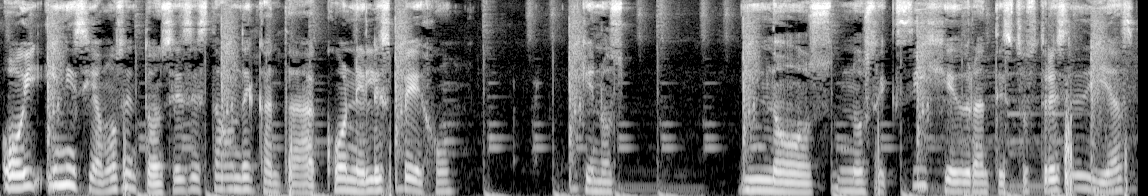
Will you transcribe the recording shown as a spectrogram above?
Hoy iniciamos entonces esta onda encantada con el espejo que nos nos, nos exige durante estos 13 días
